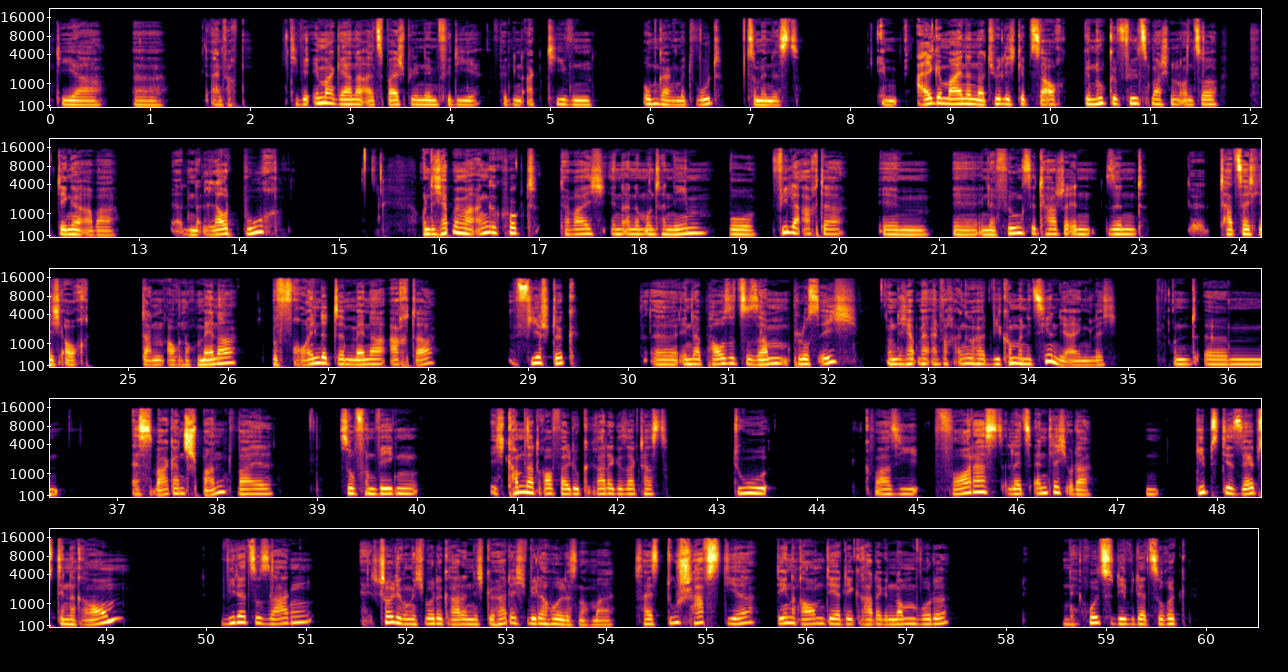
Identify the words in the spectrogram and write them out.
die ja äh, einfach, die wir immer gerne als Beispiel nehmen für die, für den aktiven Umgang mit Wut, zumindest im Allgemeinen. Natürlich gibt's da auch genug Gefühlsmaschen und so Dinge, aber äh, laut Buch. Und ich habe mir mal angeguckt, da war ich in einem Unternehmen, wo viele Achter im, äh, in der Führungsetage in, sind, äh, tatsächlich auch dann auch noch Männer, befreundete Männer, Achter, vier Stück äh, in der Pause zusammen plus ich. Und ich habe mir einfach angehört, wie kommunizieren die eigentlich? Und ähm, es war ganz spannend, weil so von wegen, ich komme da drauf, weil du gerade gesagt hast, du quasi forderst letztendlich oder gibst dir selbst den Raum, wieder zu sagen, Entschuldigung, ich wurde gerade nicht gehört, ich wiederhole das nochmal. Das heißt, du schaffst dir den Raum, der dir gerade genommen wurde, ne, holst du dir wieder zurück.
